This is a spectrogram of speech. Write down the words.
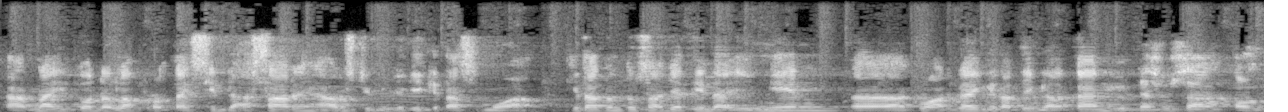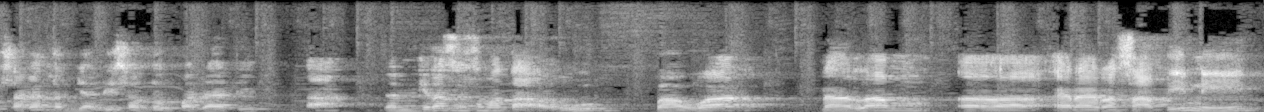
Karena itu adalah proteksi dasar yang harus dimiliki kita semua. Kita tentu saja tidak ingin uh, keluarga yang kita tinggalkan hidupnya susah kalau misalkan terjadi suatu pada diri kita. Dan kita sama-sama tahu bahwa dalam uh, era-era saat ini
